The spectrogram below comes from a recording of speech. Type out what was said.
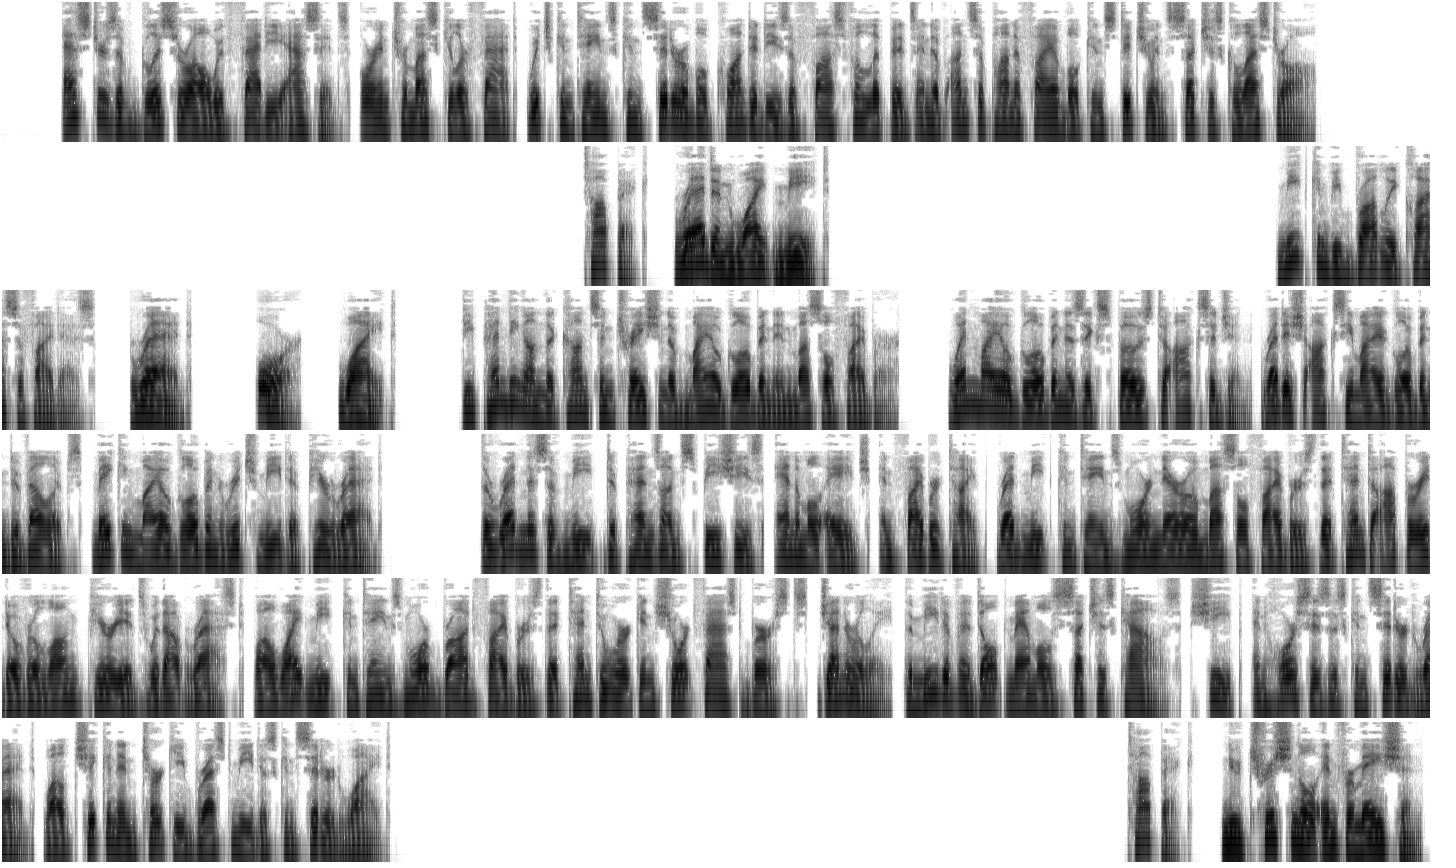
esters of glycerol with fatty acids, or intramuscular fat, which contains considerable quantities of phospholipids and of unsaponifiable constituents such as cholesterol. Red and white meat Meat can be broadly classified as red or white, depending on the concentration of myoglobin in muscle fiber. When myoglobin is exposed to oxygen, reddish oxymyoglobin develops, making myoglobin-rich meat appear red. The redness of meat depends on species, animal age, and fiber type. Red meat contains more narrow muscle fibers that tend to operate over long periods without rest, while white meat contains more broad fibers that tend to work in short fast bursts. Generally, the meat of adult mammals such as cows, sheep, and horses is considered red, while chicken and turkey breast meat is considered white. Topic: Nutritional information.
